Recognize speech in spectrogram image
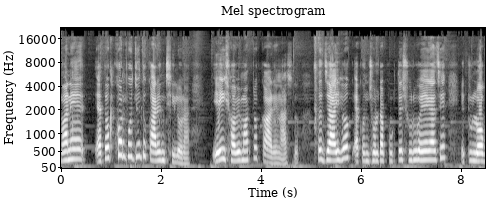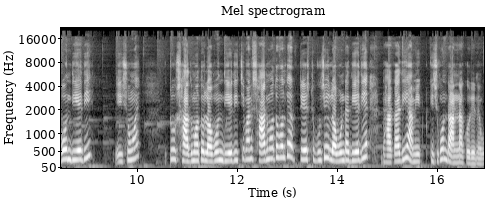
মানে এতক্ষণ পর্যন্ত কারেন্ট ছিল না। এই সবে মাত্র কারেন্ট আসলো। তো যাই হোক, এখন ঝোলটা ফুটতে শুরু হয়ে গেছে। একটু লবণ দিয়ে দিই এই সময়। একটু স্বাদ মতো লবণ দিয়ে দিচ্ছি। মানে স্বাদ মতো বলতে টেস্ট বুঝেই লবণটা দিয়ে দিয়ে ঢাকা দিয়ে আমি কিছুক্ষণ রান্না করে নেব।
